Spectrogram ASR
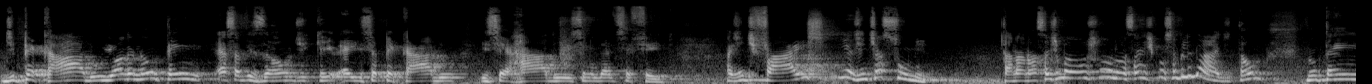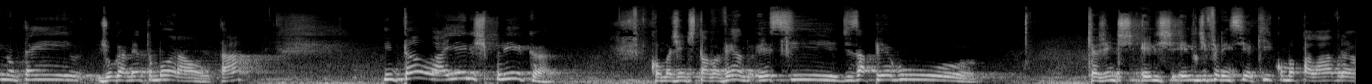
de, pecado. O yoga não tem essa visão de que é, isso é pecado, isso é errado, isso não deve ser feito. a gente faz e a gente assume. Está nas nossas mãos, na nossa responsabilidade. Então, não tem, não tem julgamento moral, tá? Então, aí ele explica, como a gente estava vendo, esse desapego que a gente ele, ele diferencia aqui com uma palavra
